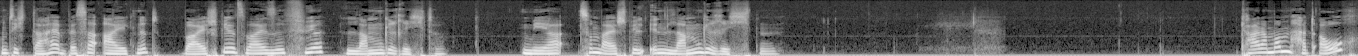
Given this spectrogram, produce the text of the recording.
und sich daher besser eignet beispielsweise für Lammgerichte. Mehr zum Beispiel in Lammgerichten. Kardamom hat auch,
